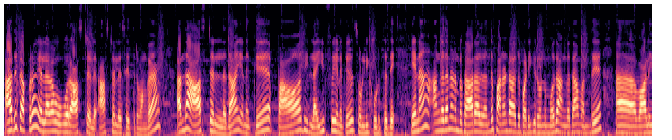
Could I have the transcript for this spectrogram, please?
அதுக்கப்புறம் எல்லோரும் ஒவ்வொரு ஹாஸ்டலு ஹாஸ்டலில் சேர்த்துருவாங்க அந்த ஹாஸ்டலில் தான் எனக்கு பாதி லைஃப் எனக்கு சொல்லி கொடுத்ததே. ஏன்னா அங்கே தானே நம்மளுக்கு ஆறாவதுலேருந்து பன்னெண்டாவது படிக்கிறோன்னும் போது அங்கே தான் வந்து வாலி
